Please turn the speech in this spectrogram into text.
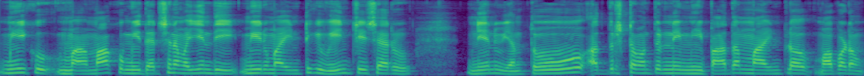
మీకు మా మాకు మీ దర్శనం అయ్యింది. మీరు మా ఇంటికి వేయించేశారు నేను ఎంతో అదృష్టవంతుడిని మీ పాదం మా ఇంట్లో మోపడం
